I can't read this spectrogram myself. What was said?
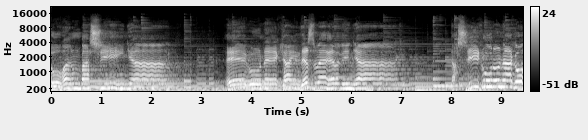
Ondoan basina Egunek hain desberdinak. Da sigur nago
